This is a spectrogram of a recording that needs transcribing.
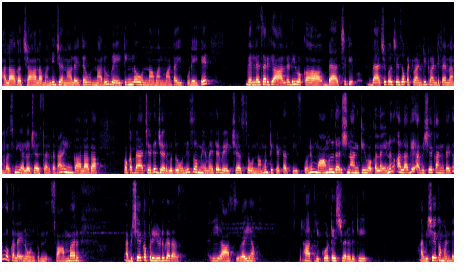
అలాగా చాలామంది జనాలు అయితే ఉన్నారు. వెయిటింగ్లో ఉన్నామన్నమాట ఇప్పుడైతే. వెళ్ళేసరికి ఆల్రెడీ ఒక బ్యాచ్కి బ్యాచ్కి వచ్చేసి ఒక ట్వంటీ ట్వంటీ ఫైవ్ మెంబర్స్ని ఎలో చేస్తారు కదా. ఇంకా అలాగా ఒక బ్యాచ్ అయితే జరుగుతూ ఉంది. సో మేమైతే వెయిట్ చేస్తూ ఉన్నాము. టికెట్ అది తీసుకొని మామూలు దర్శనానికి ఒక లైన్ అలాగే అభిషేకానికి అయితే ఒక లైన్ ఉంటుంది. స్వామివారు అభిషేక ప్రియుడు కదా. ఈ ఆ శివయ్య ఆ త్రికోటేశ్వరుడికి అభిషేకం అంటే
